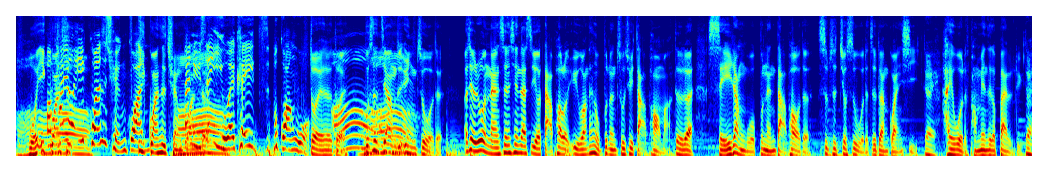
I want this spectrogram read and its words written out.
哦我一关是，他有一关是全关，一关是全关。但女生以为可以只不关我。对对对，哦、不是这样子运作的。而且如果男生现在是有打炮的欲望，但是我不能出去打炮嘛，对不对？谁让我不能打炮的？是不是就是我的这段关系？对，还有我的旁边这个伴侣。对，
